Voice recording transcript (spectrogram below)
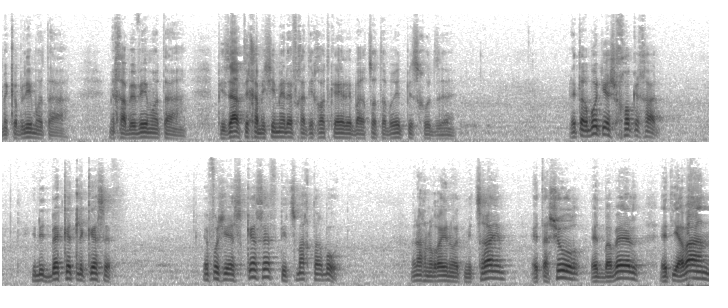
מקבלים אותה, מחבבים אותה. פיזרתי 50 אלף חתיכות כאלה בארצות הברית בזכות זה. לתרבות יש חוק אחד, היא נדבקת לכסף. איפה שיש כסף תצמח תרבות. אנחנו ראינו את מצרים, את אשור, את בבל, את יוון,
